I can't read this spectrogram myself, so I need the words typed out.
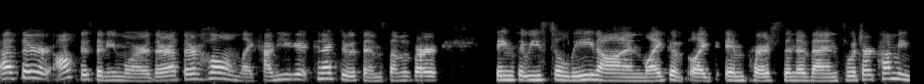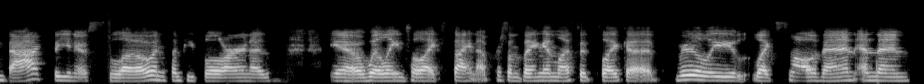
at their office anymore. They're at their home. Like how do you get connected with them? Some of our things that we used to lean on like a, like in-person events which are coming back but you know slow and some people aren't as you know willing to like sign up for something unless it's like a really like small event. And then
